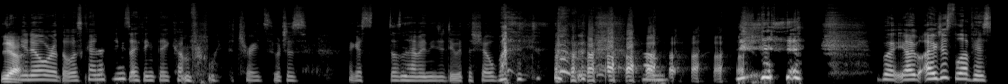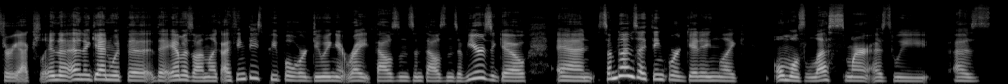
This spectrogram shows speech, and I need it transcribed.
yeah, you know, or those kind of things. I think they come from like the trades, which is, I guess, doesn't have anything to do with the show, but um, but I, I just love history actually and and again with the the amazon like i think these people were doing it right thousands and thousands of years ago and sometimes i think we're getting like almost less smart as we as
